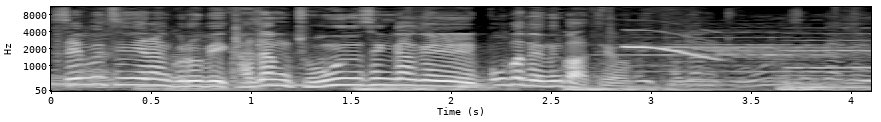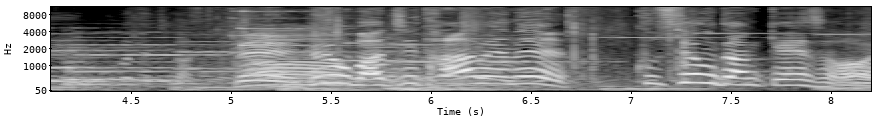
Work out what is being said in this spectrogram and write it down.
세븐틴이란 그룹이 가장 좋은 생각을 뽑아내는 것 같아요. 네. 그리고 마치 다음에는 형도 함께 해서.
